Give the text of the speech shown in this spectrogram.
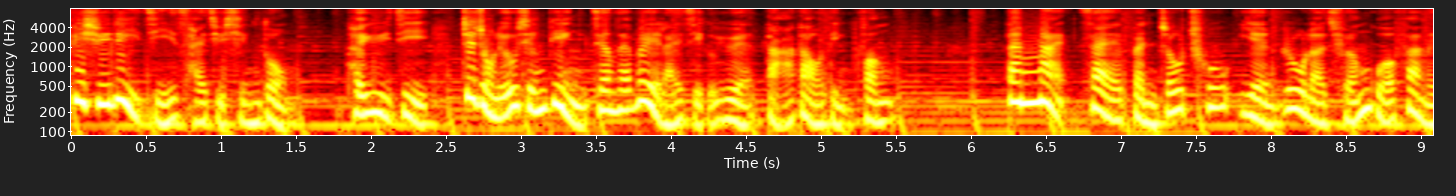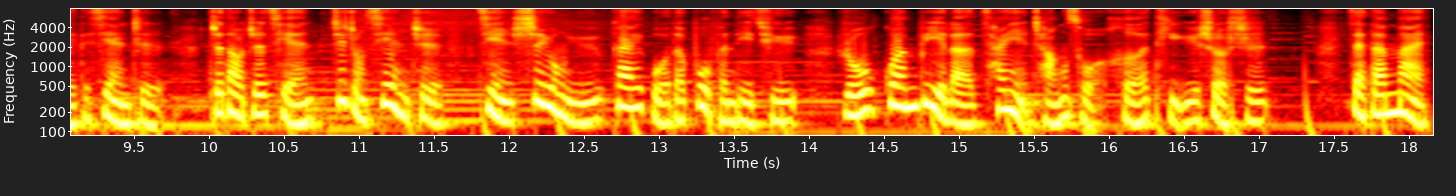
必须立即采取行动。”他预计这种流行病将在未来几个月达到顶峰。丹麦在本周初引入了全国范围的限制，直到之前，这种限制仅适用于该国的部分地区，如关闭了餐饮场所和体育设施。在丹麦，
